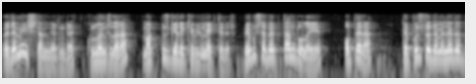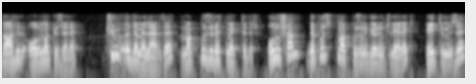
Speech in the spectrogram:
Ödeme işlemlerinde kullanıcılara makbuz gerekebilmektedir ve bu sebepten dolayı Opera depozit ödemeleri de dahil olmak üzere tüm ödemelerde makbuz üretmektedir. Oluşan depozit makbuzunu görüntüleyerek eğitimimize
